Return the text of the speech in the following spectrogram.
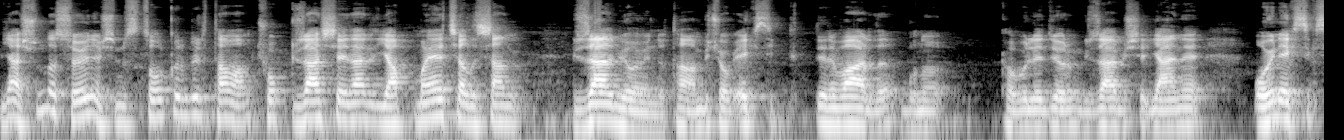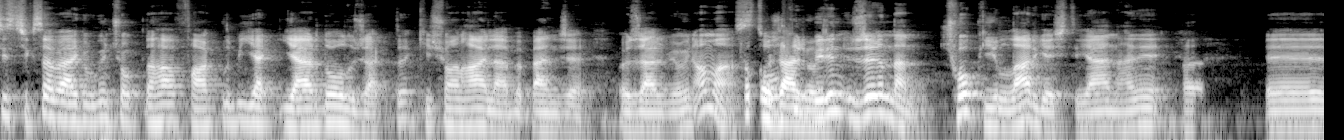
Ya şunu da söyleyeyim şimdi Stalker 1 tamam çok güzel şeyler yapmaya çalışan güzel bir oyundu. Tamam birçok eksiklikleri vardı. Bunu kabul ediyorum. Güzel bir şey. Yani oyun eksiksiz çıksa belki bugün çok daha farklı bir ye- yerde olacaktı ki şu an hala bence özel bir oyun ama Çok Stalker bir oyun. 1'in üzerinden çok yıllar geçti. Yani hani Evet. e,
